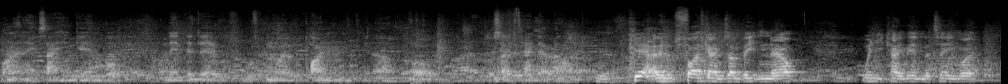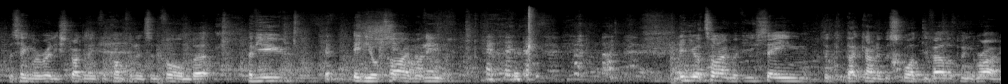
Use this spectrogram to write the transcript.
want an exciting game, but at the end of the day, we've, we've come away with a point, and you know, looks like we've turned it around. Yeah, and five games unbeaten now. When you came in, the team were the team were really struggling for confidence and form. But have you, in your time, have in your time, have you seen the, that kind of the squad develop and grow?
